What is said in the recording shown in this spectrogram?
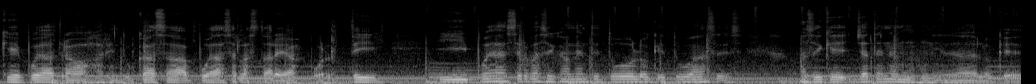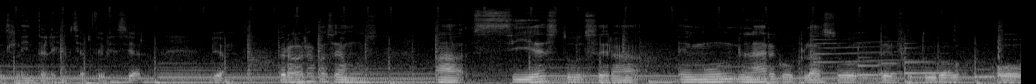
que pueda trabajar en tu casa, pueda hacer las tareas por ti y pueda hacer básicamente todo lo que tú haces. Así que ya tenemos una idea de lo que es la inteligencia artificial. Bien, pero ahora pasemos a si esto será en un largo plazo del futuro o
